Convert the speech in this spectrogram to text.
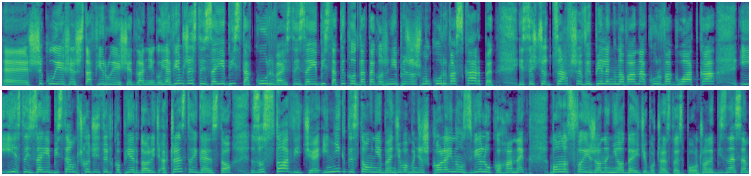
E, szykuje się, sztafiruje się dla niego. Ja wiem, że jesteś zajebista, kurwa, jesteś zajebista tylko dlatego, że nie bierzesz mu kurwa skarpet. Jesteś zawsze wypielęgnowana, kurwa gładka i, i jesteś zajebista, on przychodzi tylko pierdolić, a często i gęsto zostawi cię i nigdy z tą nie będzie, bo będziesz kolejną z wielu kochanek, bo on od swojej żony nie odejdzie, bo często jest połączony biznesem,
